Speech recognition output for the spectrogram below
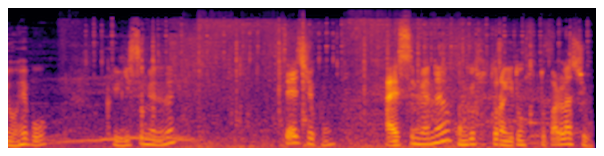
이거 해보 그리고 이 쓰면은 세지고 R 쓰면은 공격 속도랑 이동 속도 빨라지고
